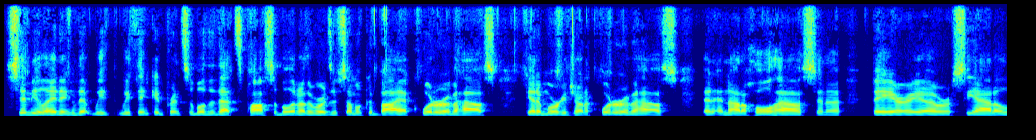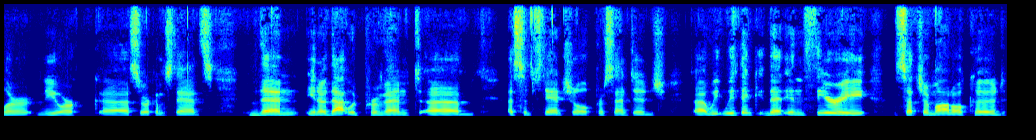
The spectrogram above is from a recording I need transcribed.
simulating that we, we think in principle that that's possible. In other words, if someone could buy a quarter of a house, get a mortgage on a quarter of a house, and, and not a whole house in a Bay Area or Seattle or New York uh, circumstance, then you know that would prevent um, a substantial percentage. Uh, we we think that in theory, such a model could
